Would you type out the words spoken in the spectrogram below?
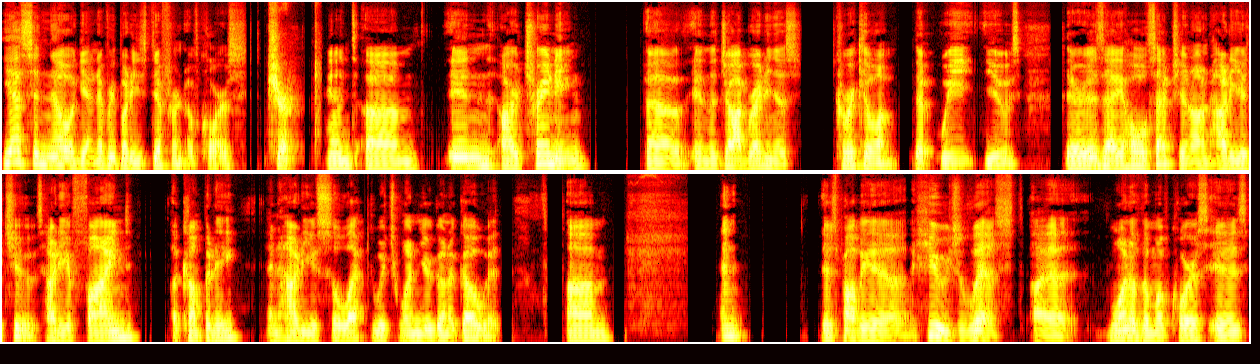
yes and no again everybody's different of course sure and um, in our training uh, in the job readiness curriculum that we use there is a whole section on how do you choose how do you find a company and how do you select which one you're going to go with um, and there's probably a huge list uh, one of them of course is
